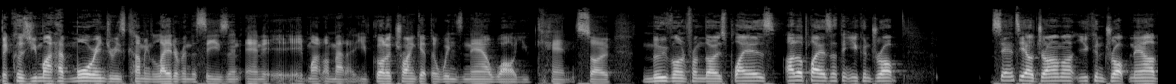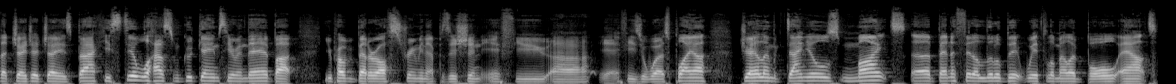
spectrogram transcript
because you might have more injuries coming later in the season, and it, it, might not matter. You've got to try and get the wins now while you can. So move on from those players. Other players, I think you can drop. Santi Aldama, you can drop now that JJJ is back. He still will have some good games here and there, but you're probably better off streaming that position if you uh, yeah, if he's your worst player. Jalen McDaniels might uh, benefit a little bit with LaMelo Ball out,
